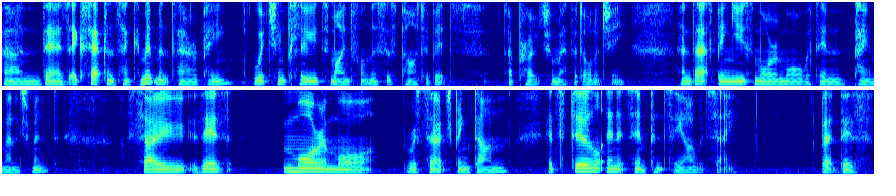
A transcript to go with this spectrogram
And there's acceptance and commitment therapy, which includes mindfulness as part of its approach or methodology. And that's being used more and more within pain management. So there's more and more research being done. It's still in its infancy, I would say. But there's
